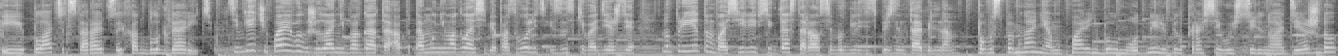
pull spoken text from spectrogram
и платят, стараются их отблагодарить. Семья Чапаевых жила небогато, а потому не могла себе позволить изыски в одежде, но при этом Василий всегда старался выглядеть презентабельно. По воспоминаниям, парень был модный, любил красивую стильную одежду.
